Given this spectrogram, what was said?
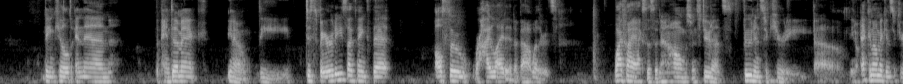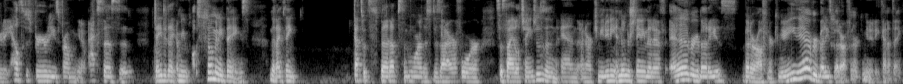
being killed and then the pandemic, you know, the disparities, I think that also were highlighted about whether it's Wi-Fi access in homes and students, food insecurity, um, you know, economic insecurity, health disparities from you know access and day to day. I mean, so many things that I think that's what sped up some more of this desire for societal changes and and, and our community and understanding that if everybody is better off in our community, everybody's better off in our community, kind of thing.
